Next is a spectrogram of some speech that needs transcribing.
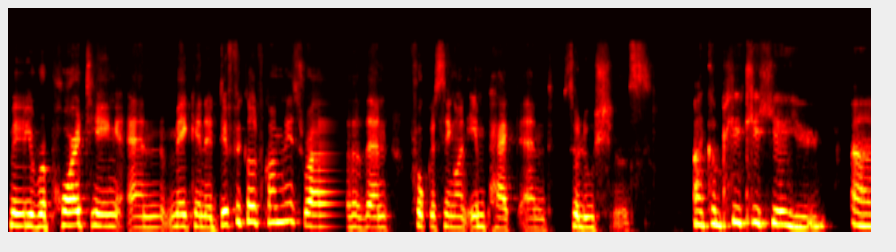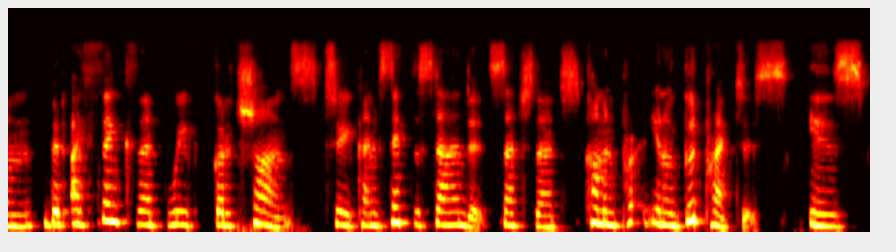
maybe reporting and making it difficult for companies rather than focusing on impact and solutions. I completely hear you. Um, but I think that we've got a chance to kind of set the standards such that common, you know, good practice is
